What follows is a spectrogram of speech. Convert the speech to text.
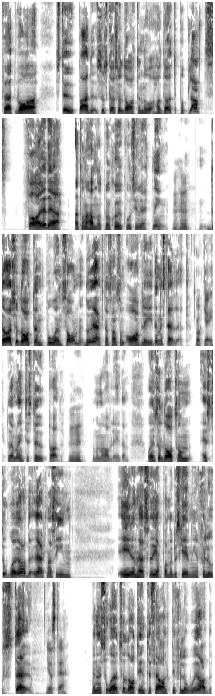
För att vara stupad så ska soldaten då ha dött på plats före det att han har hamnat på en sjukvårdsinrättning. Mhm. Dör soldaten på en sån, då räknas han som avliden istället. Okej. Då är man inte stupad, Mhm. då är man avliden. Och en soldat som är sårad räknas in i den här svepande beskrivningen förluster. Just det. Men en sårad soldat är ju inte för alltid förlorad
